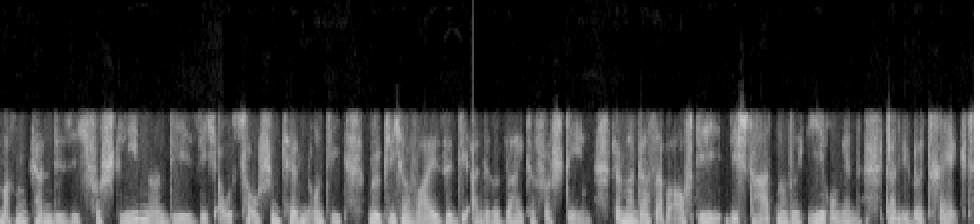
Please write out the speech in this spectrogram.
machen kann, die sich verstehen und die sich austauschen können und die möglicherweise die andere Seite verstehen. Wenn man das aber auf die, die Staaten oder Regierungen dann überträgt,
